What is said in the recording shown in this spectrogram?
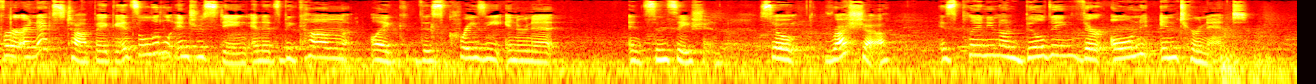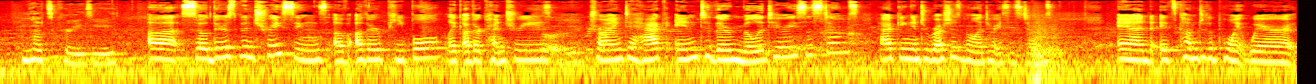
for our next topic, it's a little interesting and it's become like this crazy internet and sensation. So, Russia is planning on building their own internet. That's crazy. Uh, so there's been tracings of other people, like other countries, trying to hack into their military systems, hacking into Russia's military systems, and it's come to the point where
